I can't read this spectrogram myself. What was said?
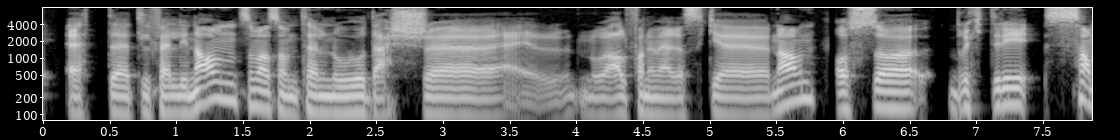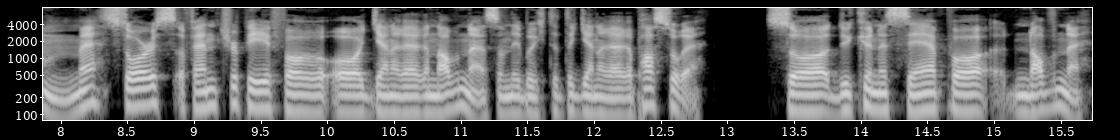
et eh, tilfeldig navn, som var sånn Telenor dash eh, noe alfanumerisk eh, navn. Og så brukte de samme source of entropy for å generere navnet som de brukte til å generere passordet. Så du kunne se på navnet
